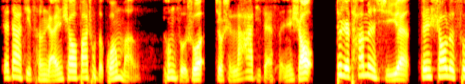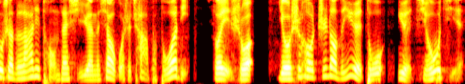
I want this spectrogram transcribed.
在大气层燃烧发出的光芒。通俗说，就是垃圾在焚烧。对着他们许愿，跟烧了宿舍的垃圾桶在许愿的效果是差不多的。所以说，有时候知道的越多，越纠结。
